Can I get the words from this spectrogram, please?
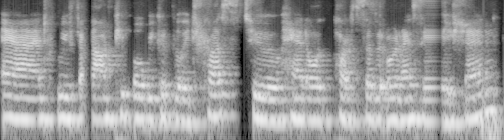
And we found people we could really trust to handle parts of the organization.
